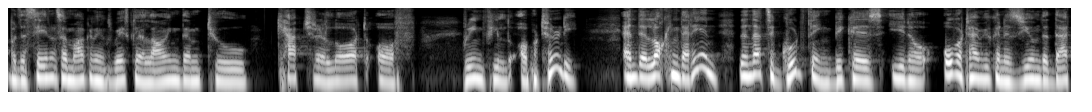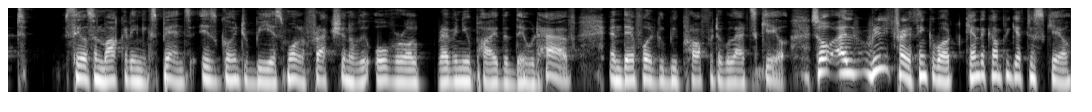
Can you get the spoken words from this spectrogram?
but the sales and marketing is basically allowing them to capture a lot of greenfield opportunity and they're locking that in then that's a good thing because you know over time you can assume that that sales and marketing expense is going to be a smaller fraction of the overall revenue pie that they would have and therefore it will be profitable at scale. So i'll really try to think about can the company get to scale?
